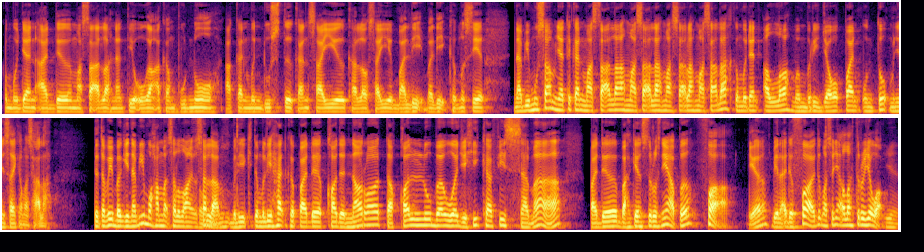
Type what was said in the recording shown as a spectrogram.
Kemudian ada masalah nanti orang akan bunuh, akan mendustakan saya kalau saya balik-balik ke Mesir. Nabi Musa menyatakan masalah, masalah, masalah, masalah. Kemudian Allah memberi jawapan untuk menyelesaikan masalah. Tetapi bagi Nabi Muhammad sallallahu alaihi wasallam, bila kita melihat kepada qad nara taqalluba wajhika fis sama, pada bahagian seterusnya apa? Fa, ya. Bila ada fa itu maksudnya Allah terus jawab. Ya.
